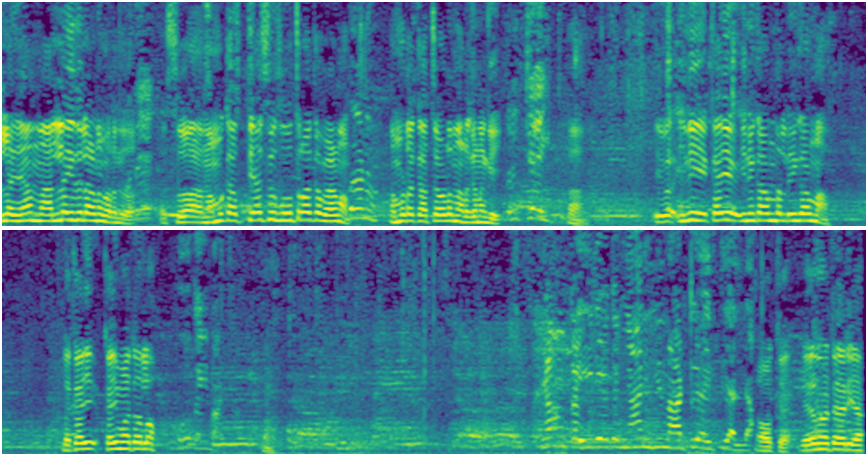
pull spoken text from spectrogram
അല്ല ഞാൻ നല്ല ഇതിലാണ് പറഞ്ഞത്. നമുക്ക് അത്യാവശ്യം സൂത്രമൊക്കെ വേണം. നമ്മുടെ കച്ചവടം നടക്കണമെങ്കിൽ. ആ. ഇനി കൈ ഇനി കാണണ്ടല്ലോ ഇനി കാണണോ? അല്ല കൈ കൈ മാറ്റാലോ? ഞാൻ ഈ നാട്ടുകാരിയല്ല. ഓക്കെ. ഏത് നാട്ടുകാരിയാ?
